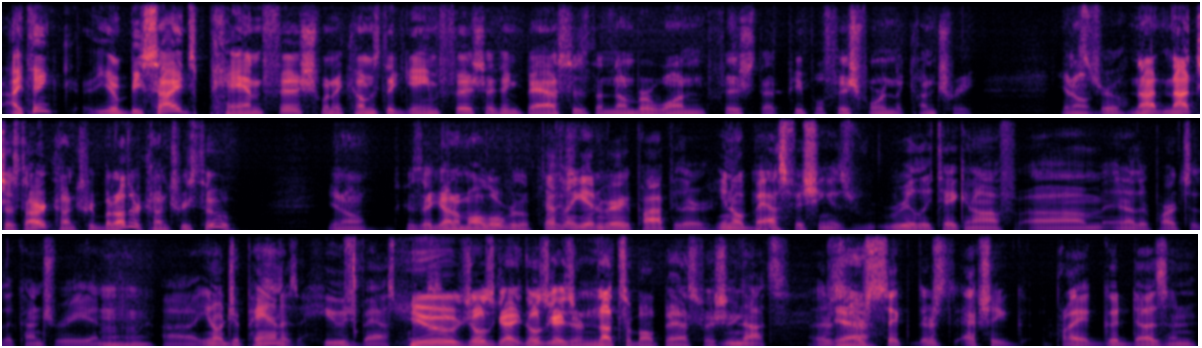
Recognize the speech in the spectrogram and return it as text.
I think you know besides panfish, when it comes to game fish, I think bass is the number one fish that people fish for in the country. You know, That's true. Not not just our country, but other countries too. You know, because they got them all over the place. Definitely getting very popular. You know, bass fishing is really taking off um, in other parts of the country, and uh, you know, Japan is a huge bass. place. huge. Those guys, those guys are nuts about bass fishing. nuts. There's Yeah. there's sick. There's actually probably a good dozen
